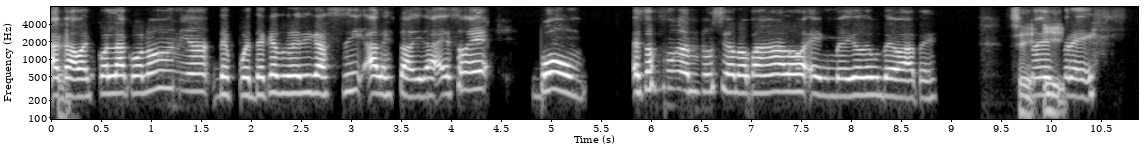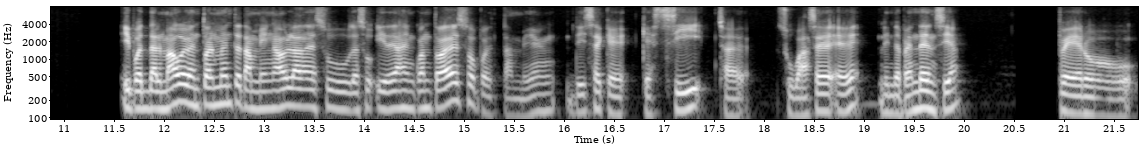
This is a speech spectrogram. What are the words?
acabar con la colonia después de que tú le digas sí a la estadidad. Eso es, boom, eso fue un anuncio no pagado en medio de un debate. Sí, y, pues Dalmau eventualmente también habla de, su, de sus ideas en cuanto a eso, pues también dice que, que sí, o sea, su base es la independencia, pero,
